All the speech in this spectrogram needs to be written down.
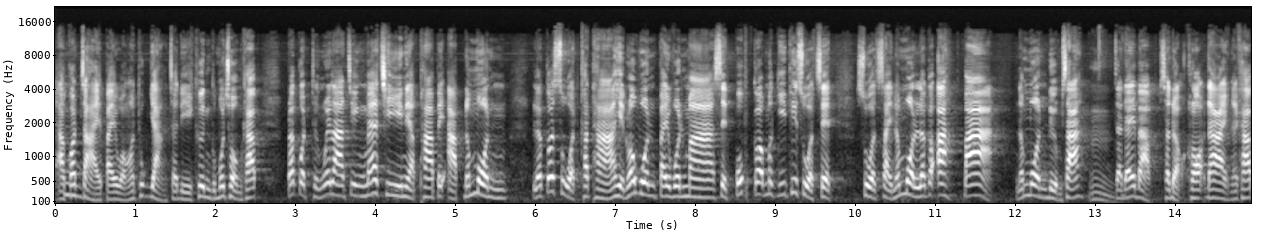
เอาก็จ่ายไปหวังว่าทุกอย่างจะดีขึ้นคุณผู้ชมครับ ปรากฏถึงเวลาจริงแม่ชีเนี่ยพาไปอาบน้ำมนต์แล้วก็สวดคาถาเห็นว่าวนไปวนมาเสร็จปุ๊บก็เมื่อกี้ที่สวดเสร็จ สวดใส่น้ำมนต์แล้วก็อะป้า น้ำมนต์ดื่มซะอืมจะได้แบบสะเดาะเคราะห์ได้นะครับ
